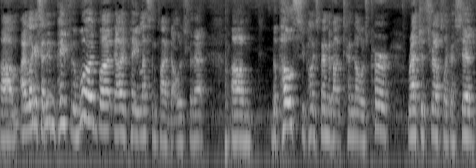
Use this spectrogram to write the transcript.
um, I, like I said, I didn't pay for the wood, but I paid less than $5 for that. Um, the posts, you probably spend about $10 per. Ratchet straps, like I said,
